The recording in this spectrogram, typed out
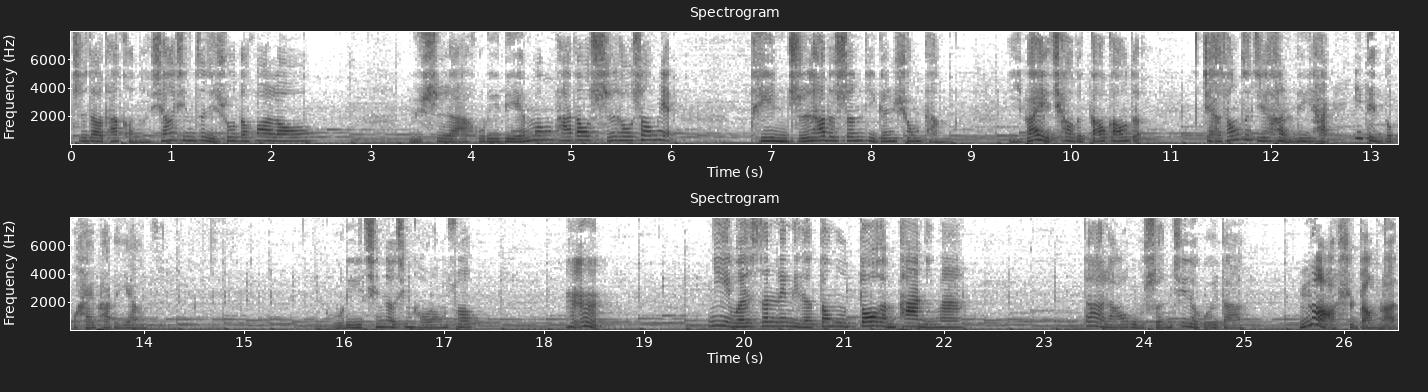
知道他可能相信自己说的话喽，于是啊，狐狸连忙爬到石头上面，挺直他的身体跟胸膛，尾巴也翘得高高的，假装自己很厉害，一点都不害怕的样子。狐狸清了清喉咙说：“嗯嗯，你以为森林里的动物都很怕你吗？”大老虎神气的回答：“那是当然。”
